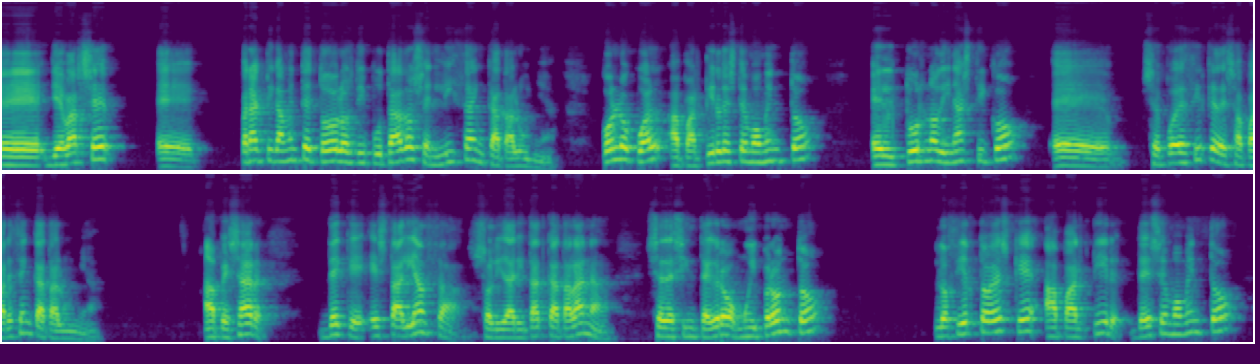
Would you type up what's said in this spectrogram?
eh, llevarse eh, prácticamente todos los diputados en liza en Cataluña. Con lo cual, a partir de este momento, el turno dinástico se puede decir que desaparece en Cataluña. A pesar de que esta alianza Solidaridad Catalana se desintegró muy pronto, lo cierto es que a partir de ese momento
